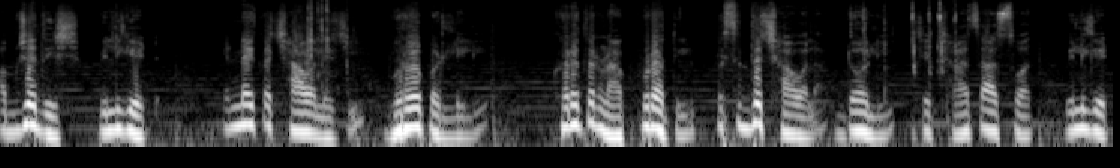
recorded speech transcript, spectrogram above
अब्जाधीश बिलगेट यांना एका छावाल्याची भुरळ पडलेली खरं तर नागपुरातील प्रसिद्ध छावाला डॉली या छाचा आस्वाद बिलगेट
